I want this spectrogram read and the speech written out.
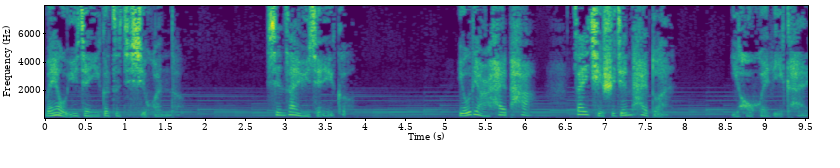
没有遇见一个自己喜欢的，现在遇见一个，有点害怕，在一起时间太短。”以后会离开。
